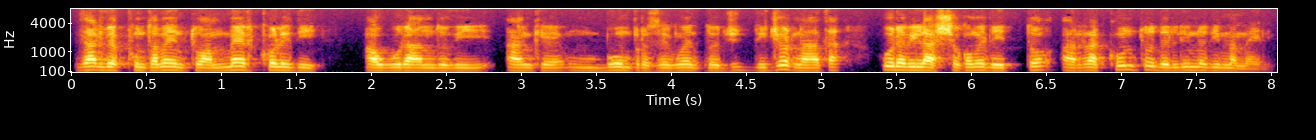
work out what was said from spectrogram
darvi appuntamento a mercoledì augurandovi anche un buon proseguimento di giornata. Ora vi lascio come detto al racconto dell'inno di Mameli.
